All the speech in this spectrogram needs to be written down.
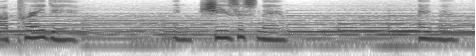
I pray thee, in Jesus' name. Amen.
